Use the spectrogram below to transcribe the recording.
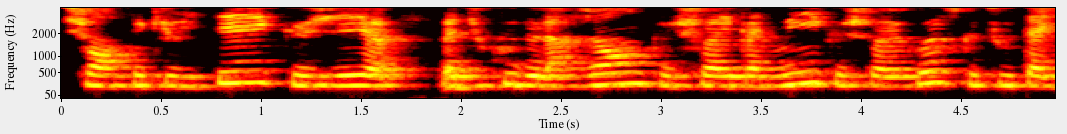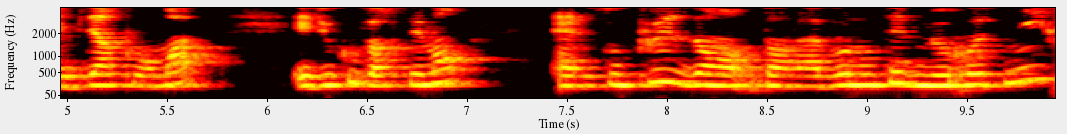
je sois en sécurité, que j'ai euh, bah, du coup de l'argent, que je sois épanouie, que je sois heureuse, que tout aille bien pour moi. Et du coup, forcément, elles sont plus dans, dans la volonté de me retenir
